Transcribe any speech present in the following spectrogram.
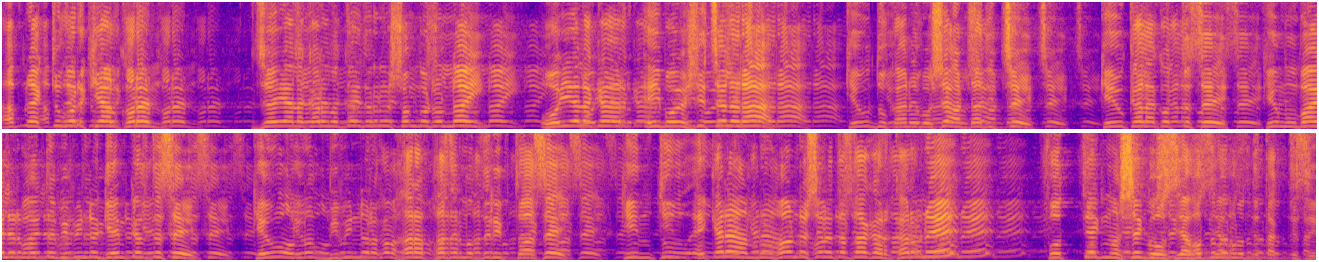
আপনি একটু করে খেয়াল করেন যে এলাকার মধ্যে এই ধরনের সংগঠন নাই। ওই এলাকার এই বয়সী ছেলেরা কেউ দোকানে বসে আড্ডা দিচ্ছে, কেউ খেলা করতেছে, কেউ মোবাইলের মধ্যে বিভিন্ন গেম খেলতেছে, কেউ অন্য বিভিন্ন রকম খারাপ কাজের মধ্যে লিপ্ত আছে। কিন্তু এখানে আন্দোলন ফাউন্ডেশনে থাকার কারণে প্রত্যেক মাসে গোসিয়া হতনের মধ্যে থাকতেছে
